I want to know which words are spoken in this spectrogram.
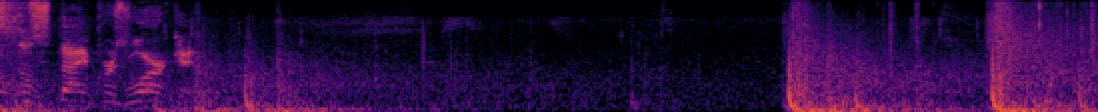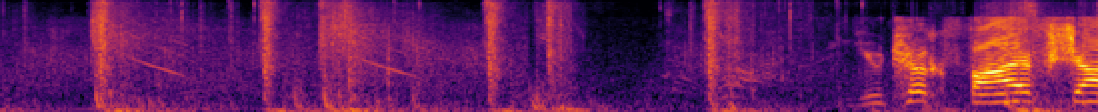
Hostile snipers working. You took five shots.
